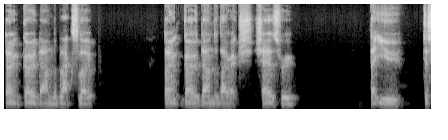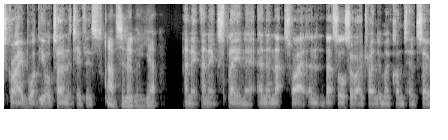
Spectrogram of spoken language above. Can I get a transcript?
don't go down the black slope, don't go down the direct shares route, that you describe what the alternative is. Absolutely, yeah and and explain it and then that's why and that's also what i try and do in my content so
